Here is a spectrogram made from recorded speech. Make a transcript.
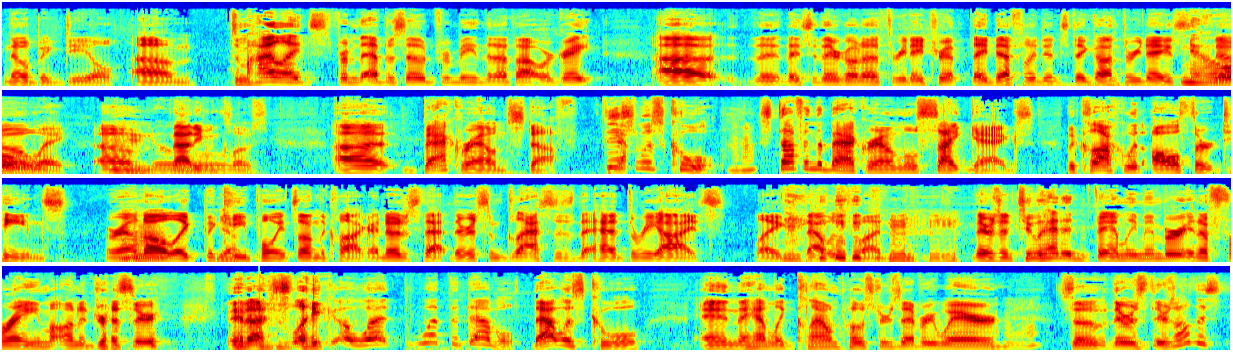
no big deal. Um, some highlights from the episode for me that I thought were great. Uh, the, they said they were going on a three day trip. They definitely did stay gone three days. No. no way. Um, No. Not even close. Uh, background stuff. This Yep. was cool. Mm-hmm. Stuff in the background, little sight gags. The clock with all 13s around all mm-hmm. like the Yep. key points on the clock. I noticed that there were some glasses that had three eyes. Like that was fun. There's a two-headed family member in a frame on a dresser, and I was like, "Oh, what? What the devil?" That was cool. And they had like clown posters everywhere. Mm-hmm. So there was there's all this.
